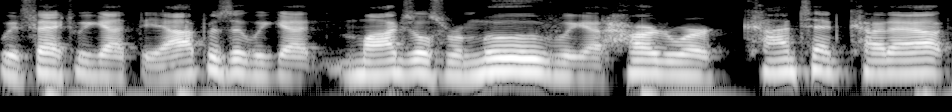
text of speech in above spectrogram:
in fact, we got the opposite. We got modules removed. We got hardware content cut out.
